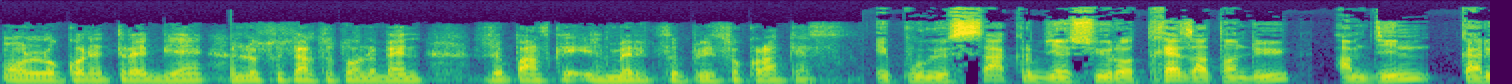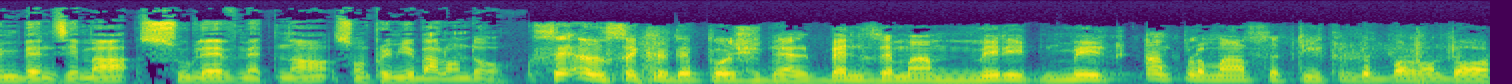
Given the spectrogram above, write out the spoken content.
on le connaît très bien. Le social, c'est son domaine. Je pense qu'il mérite ce prix Socrates. Et pour le sacre, bien sûr, très attendu, Amdine Karim Benzema soulève maintenant son premier ballon d'or. C'est un secret de Pochinel. Benzema mérite, mérite amplement ce titre de ballon d'or,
